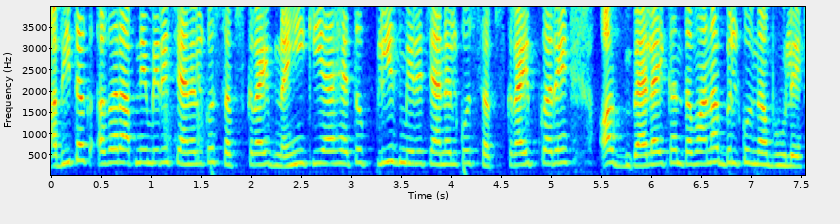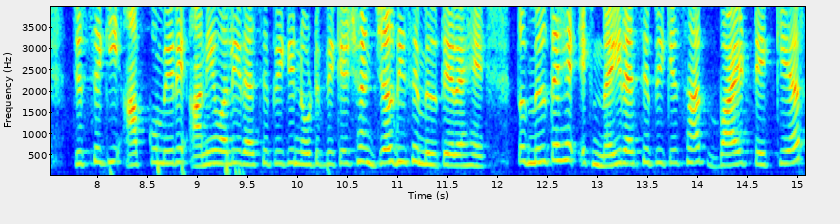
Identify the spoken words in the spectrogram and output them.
अभी तक अगर आपने मेरे चैनल को सब्सक्राइब नहीं किया है तो प्लीज़ मेरे चैनल को सब्सक्राइब करें और बेल आइकन दबाना बिल्कुल ना भूलें, जिससे कि आपको मेरे आने वाली रेसिपी की नोटिफिकेशन जल्दी से मिलते रहें। तो मिलते हैं एक नई रेसिपी के साथ। बाय टेक केयर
